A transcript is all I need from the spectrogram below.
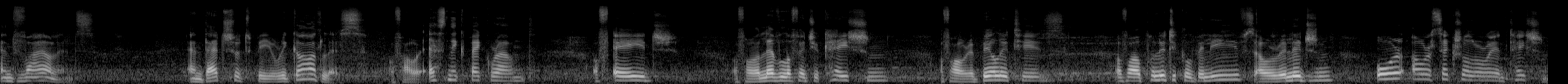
and violence. And that should be regardless of our ethnic background, of age, of our level of education, of our abilities, of our political beliefs, our religion, or our sexual orientation.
